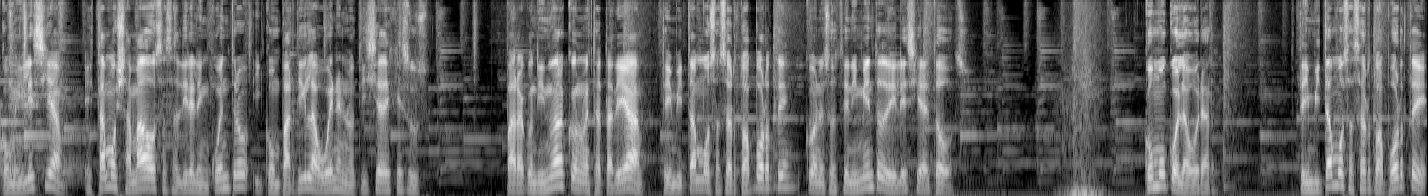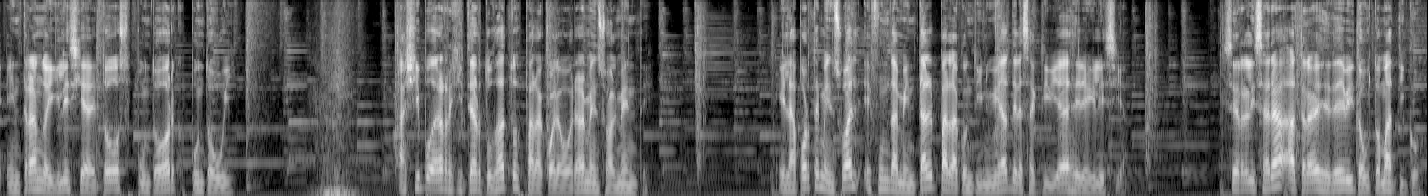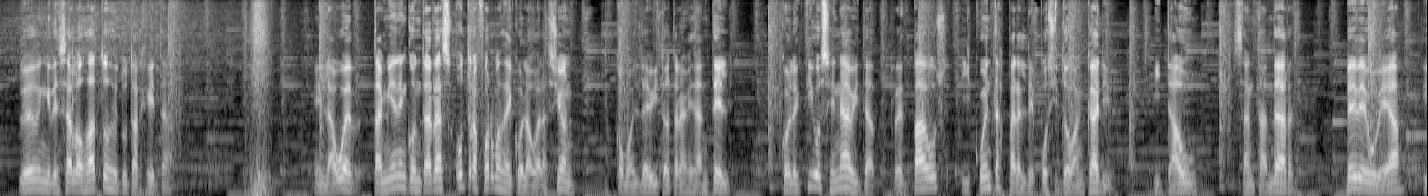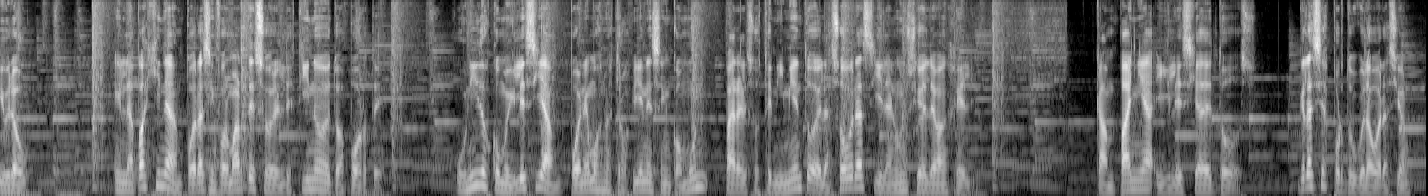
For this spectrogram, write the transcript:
Como iglesia, estamos llamados a salir al encuentro y compartir la buena noticia de Jesús. Para continuar con nuestra tarea, te invitamos a hacer tu aporte con el sostenimiento de Iglesia de Todos. ¿Cómo colaborar? Te invitamos a hacer tu aporte entrando a iglesiadetodos.org.uy. Allí podrás registrar tus datos para colaborar mensualmente. El aporte mensual es fundamental para la continuidad de las actividades de la iglesia. Se realizará a través de débito automático, luego de ingresar los datos de tu tarjeta. En la web también encontrarás otras formas de colaboración, como el débito a través de Antel, colectivos en Habitat, Red Pagos y cuentas para el depósito bancario, Itaú, Santander, BBVA y Brow. En la página podrás informarte sobre el destino de tu aporte. Unidos como iglesia, ponemos nuestros bienes en común para el sostenimiento de las obras y el anuncio del Evangelio. Campaña Iglesia de Todos. Gracias por tu colaboración.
